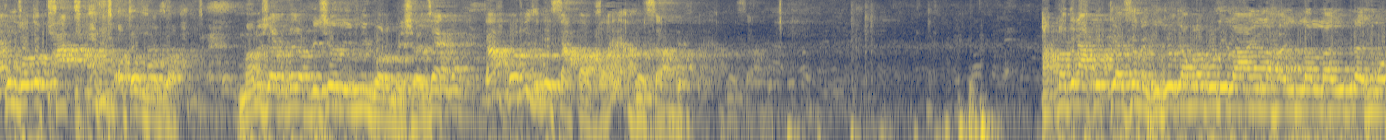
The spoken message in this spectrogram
এখন যত ফাঁক ফাঁক তত মজা। মানুষ এক জায়গায় বেশি হলে এমনি গরম বেশি হয়। যাক, তারপরে যদি চাপা যায়, আপনার চাপ আপনাদের আপত্তি আছে নাকি? যদি আমরা বলি, লা ইলাহা ইল্লাল্লাহ ইব্রাহিম ও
